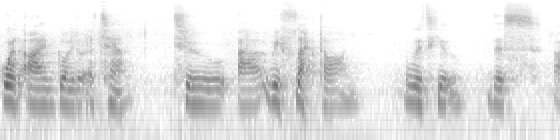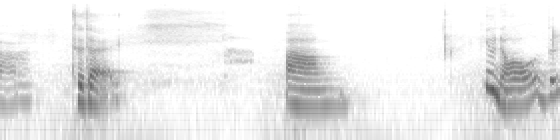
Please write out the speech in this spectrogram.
what I'm going to attempt to uh, reflect on with you this uh, today. Um, you know, the,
